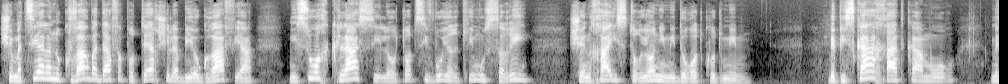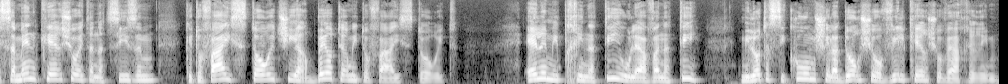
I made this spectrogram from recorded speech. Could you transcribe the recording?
שמציע לנו כבר בדף הפותח של הביוגרפיה ניסוח קלאסי לאותו ציווי ערכי מוסרי שהנחה היסטוריונים מדורות קודמים. בפסקה אחת, כאמור, מסמן קרשו את הנאציזם כתופעה היסטורית שהיא הרבה יותר מתופעה היסטורית. אלה מבחינתי ולהבנתי מילות הסיכום של הדור שהוביל קרשו ואחרים.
